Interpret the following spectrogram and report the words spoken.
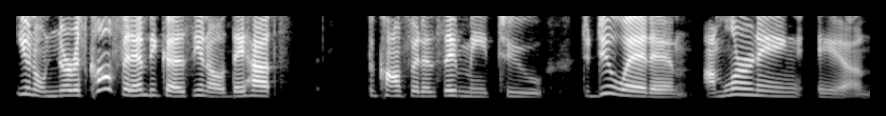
you know, nervous, confident because, you know, they had the confidence in me to to do it and I'm learning and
